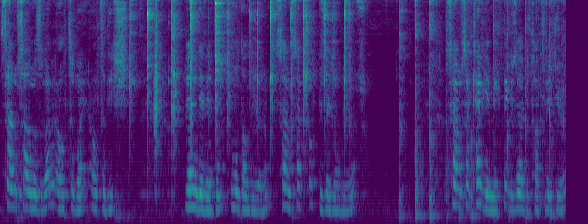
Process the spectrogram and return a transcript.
sarımsağımız var. 6 bay, 6 diş. Rendeledim. Bunu da alıyorum. Sarımsak çok güzel oluyor. Sarımsak her yemekte güzel bir tat veriyor.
